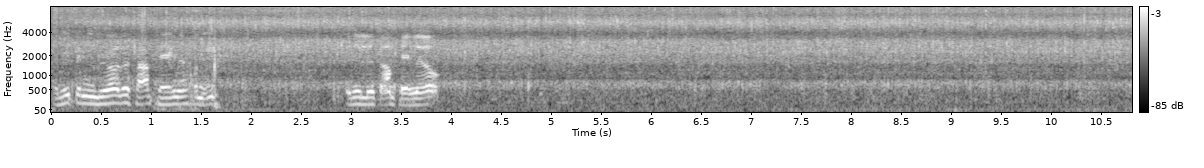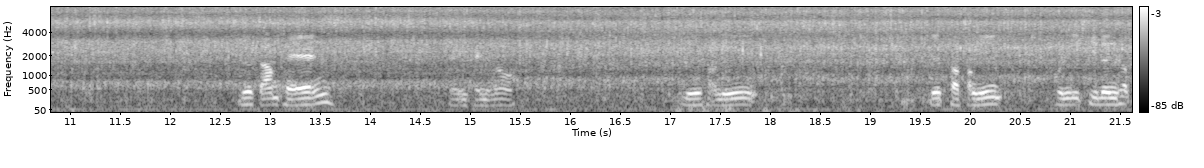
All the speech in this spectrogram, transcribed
อันนี้เป็นเรือเรือสามแผงนะตอนนี้ อันนี้เรือสามแผงแล้วเรือสามแผง งแข่งนอกดูฝั่งนี้เดี๋ยวถอดฝั่งนี้คนนี้อีกทีหนึ่งครับ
